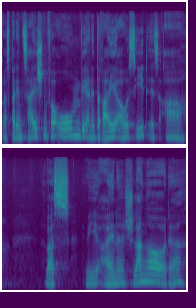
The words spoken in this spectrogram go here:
Was bei dem Zeichen für Om wie eine 3 aussieht, ist A. Was wie eine Schlange oder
